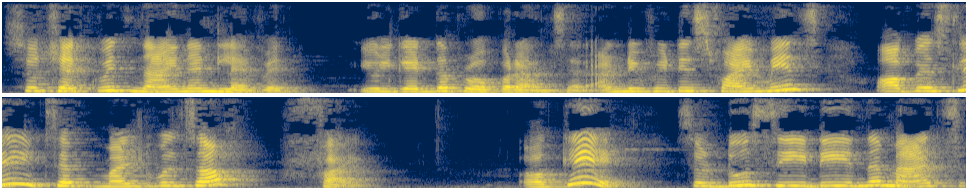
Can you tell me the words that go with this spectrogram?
So check with 9 and 11. You will get the proper answer. And if it is 5 means obviously it's a multiples of 5. Okay. So do CD in the maths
